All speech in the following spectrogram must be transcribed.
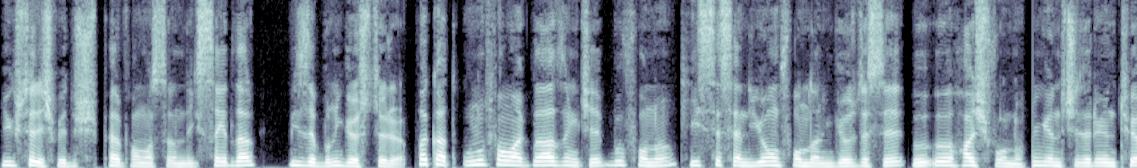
yükseliş ve düşüş performanslarındaki sayılar bize bunu gösteriyor. Fakat unutmamak lazım ki bu fonu hisse senedi yoğun fonların gözdesi IIH fonu yöneticileri yönetiyor.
